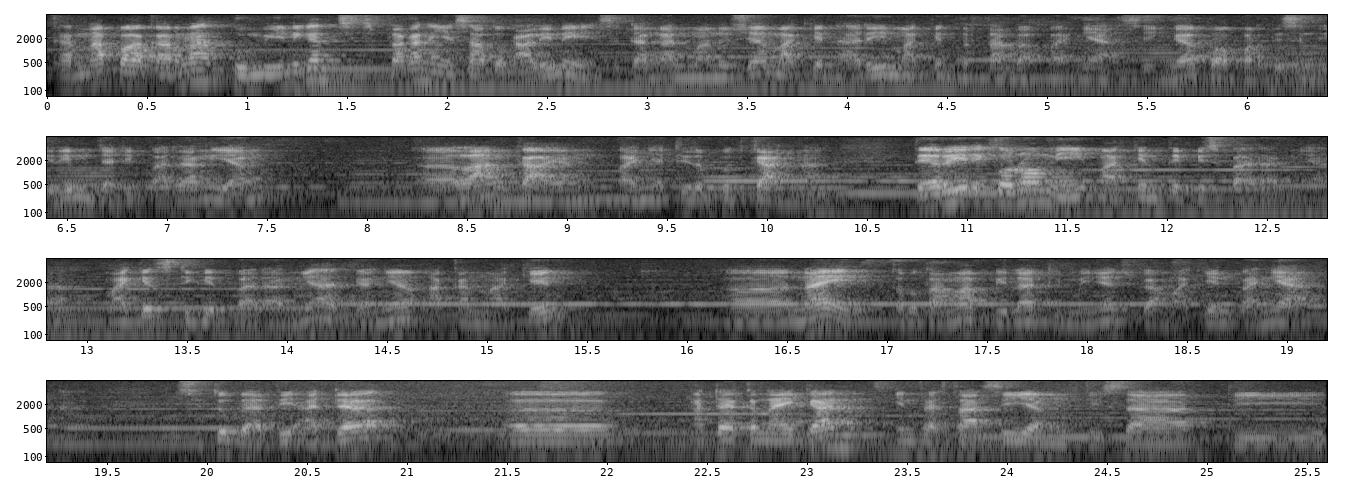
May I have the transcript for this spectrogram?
Karena apa? Karena bumi ini kan diciptakan hanya satu kali nih, sedangkan manusia makin hari makin bertambah banyak, sehingga properti sendiri menjadi barang yang e, langka, yang banyak direbutkan. Nah, teori ekonomi makin tipis barangnya, makin sedikit barangnya, harganya akan makin e, naik, terutama bila demandnya juga makin banyak. Nah, di situ berarti ada e, ada kenaikan investasi yang bisa digunakan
